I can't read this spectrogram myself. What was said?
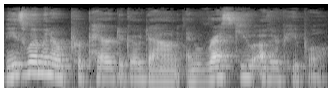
These women are prepared to go down and rescue other people.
